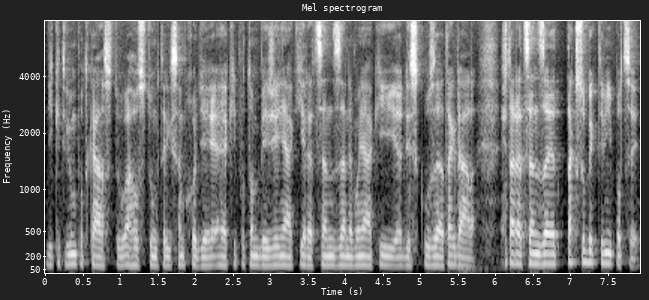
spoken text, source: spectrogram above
díky tvým podcastu a hostům, který sem chodí a jaký potom běží nějaký recenze nebo nějaký diskuze a tak dále, že ta recenze je tak subjektivní pocit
